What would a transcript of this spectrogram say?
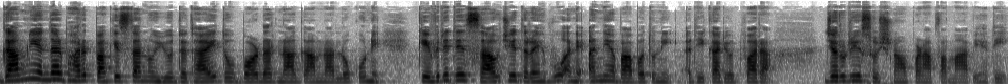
ગામની અંદર ભારત પાકિસ્તાનનું યુદ્ધ થાય તો બોર્ડરના ગામના લોકોને કેવી રીતે સાવચેત રહેવું અને અન્ય બાબતોની અધિકારીઓ દ્વારા જરૂરી સૂચનાઓ પણ આપવામાં આવી હતી.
